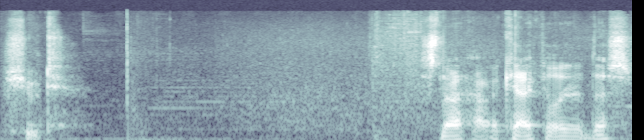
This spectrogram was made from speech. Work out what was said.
Shoot. That's not how I calculated this.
